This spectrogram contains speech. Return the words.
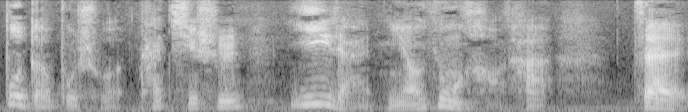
不得不说，它其实依然你要用好它，在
